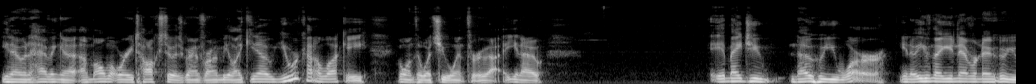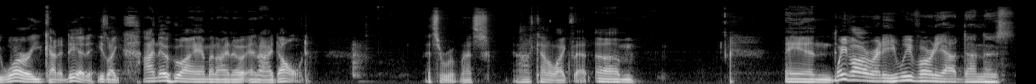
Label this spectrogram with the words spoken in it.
you know, and having a, a moment where he talks to his grandfather and be like, you know, you were kind of lucky going through what you went through. I, you know, it made you know who you were. You know, even though you never knew who you were, you kind of did. He's like, I know who I am, and I know, and I don't. That's a real. That's I kind of like that. Um, and We've already we've already outdone those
